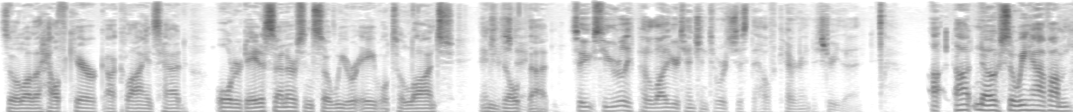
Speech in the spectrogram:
So a lot of healthcare uh, clients had older data centers, and so we were able to launch and build Interesting. that. So, so you really put a lot of your attention towards just the healthcare industry then? Uh, uh, no, so we have um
